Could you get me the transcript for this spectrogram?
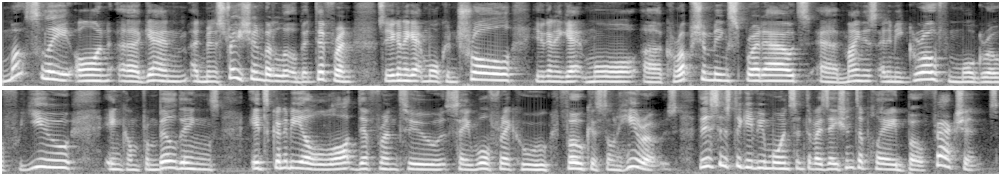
mostly on again administration but a little bit different. So you're going to get more control you're going to get more uh, corruption being spread out uh, minus enemy growth more growth for you income from buildings. It's going to be a lot different to say Wulfrik who focused on heroes. This is to give you more incentivization to play both factions.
